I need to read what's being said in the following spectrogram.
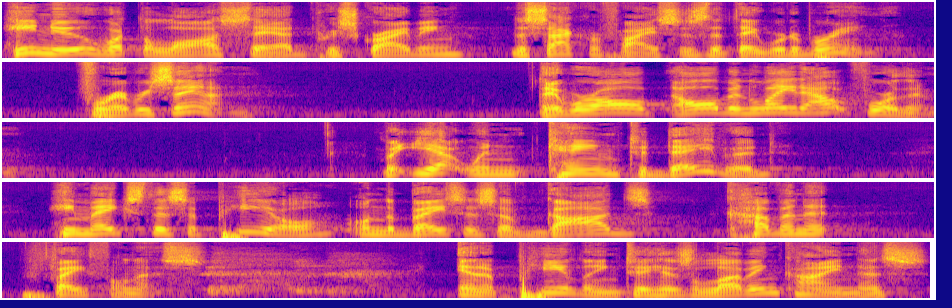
He knew what the law said, prescribing the sacrifices that they were to bring for every sin. They were all, all been laid out for them. But yet, when came to David, he makes this appeal on the basis of God's covenant faithfulness in appealing to his loving kindness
